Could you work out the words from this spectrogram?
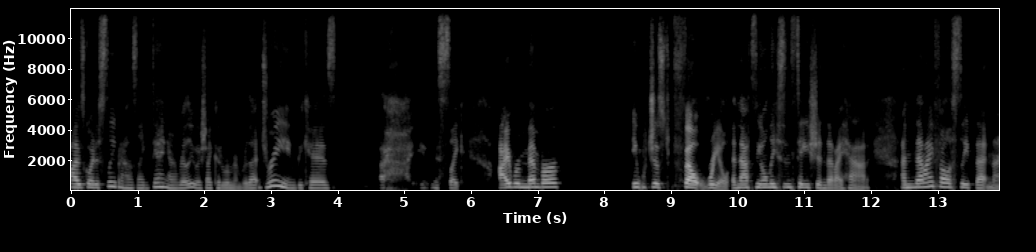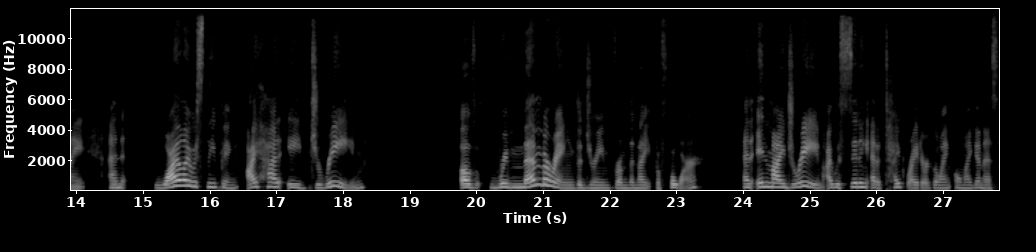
I was going to sleep and I was like, dang, I really wish I could remember that dream because ah, it was like, I remember it just felt real. And that's the only sensation that I had. And then I fell asleep that night. And while I was sleeping, I had a dream of remembering the dream from the night before. And in my dream, I was sitting at a typewriter going, Oh my goodness,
